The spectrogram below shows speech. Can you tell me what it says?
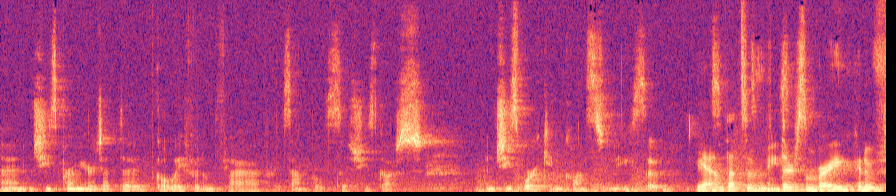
um, she's premiered at the Galway Film Fleadh, for example. So she's got, and she's working constantly. So yeah, that's a, amazing. there's some very kind of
